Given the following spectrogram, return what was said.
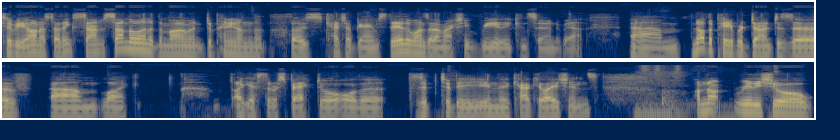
to be honest, I think Sun- Sunderland at the moment, depending on the, those catch-up games, they're the ones that I'm actually really concerned about. Um, not that Peterborough don't deserve, um, like, I guess the respect or, or the to, to be in the calculations. I'm not really sure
